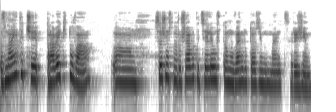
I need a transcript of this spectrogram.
Знайте, че правейки това, всъщност нарушавате целият установен до този момент режим.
